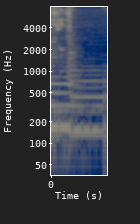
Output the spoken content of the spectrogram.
Thank you.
